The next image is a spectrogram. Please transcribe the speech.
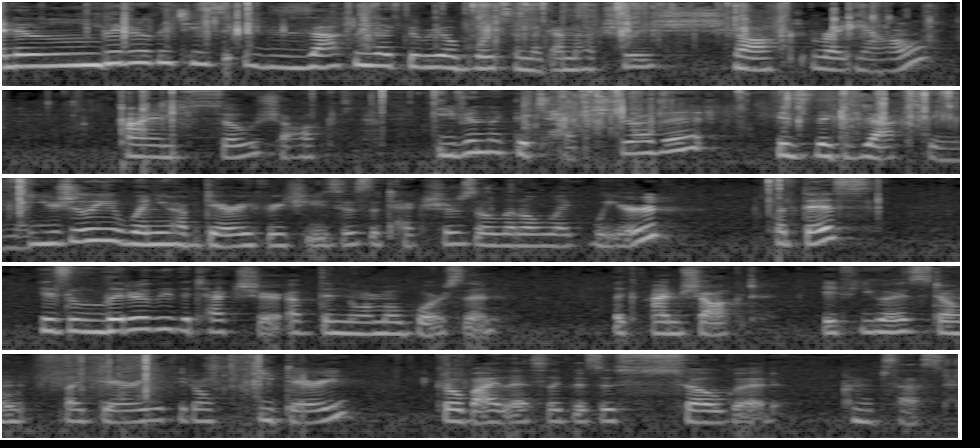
and it literally tastes exactly like the real Boursin. Like, I'm actually shocked right now. I'm so shocked even like the texture of it is the exact same. Usually when you have dairy-free cheeses, the texture is a little like weird, but this is literally the texture of the normal Boursin. Like I'm shocked. If you guys don't like dairy, if you don't eat dairy, go buy this. Like this is so good. I'm obsessed.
